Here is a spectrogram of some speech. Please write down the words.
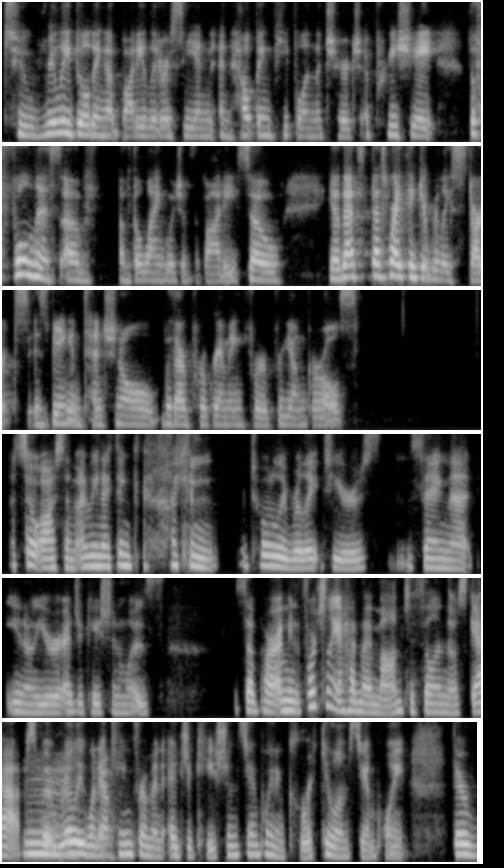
to really building up body literacy and, and helping people in the church appreciate the fullness of, of the language of the body. So you know that's that's where i think it really starts is being intentional with our programming for for young girls. That's so awesome. I mean i think i can totally relate to yours saying that you know your education was subpar. I mean fortunately i had my mom to fill in those gaps mm, but really when yeah. it came from an education standpoint and curriculum standpoint there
